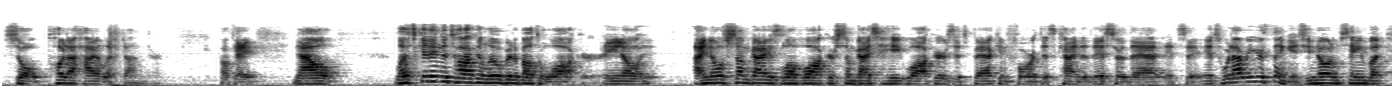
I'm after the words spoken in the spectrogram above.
So put a high lift on there. Okay. Now let's get into talking a little bit about the walker. You know, I know some guys love walkers, some guys hate walkers. It's back and forth. It's kind of this or that. It's it's whatever your thing is. You know what I'm saying? But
